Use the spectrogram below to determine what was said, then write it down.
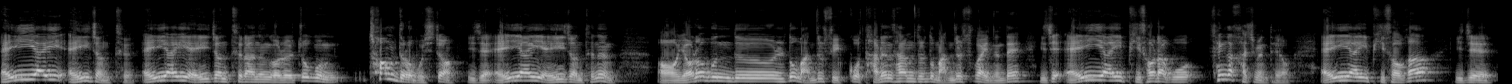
AI 에이전트, AI 에이전트라는 거를 조금 처음 들어보시죠? 이제 AI 에이전트는 어, 여러분들도 만들 수 있고 다른 사람들도 만들 수가 있는데 이제 AI 비서라고 생각하시면 돼요. AI 비서가 이제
